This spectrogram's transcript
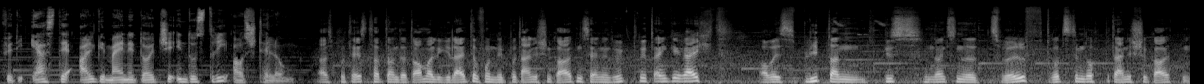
für die erste allgemeine deutsche Industrieausstellung. Als Protest hat dann der damalige Leiter von dem Botanischen Garten seinen Rücktritt eingereicht. Aber es blieb dann bis 1912 trotzdem noch Botanischer Garten.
